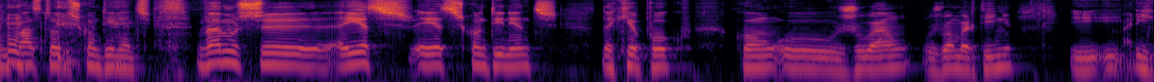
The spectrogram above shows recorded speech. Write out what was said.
em quase todos os continentes. Vamos a, esses, a esses continentes daqui a pouco com o João, o João Martinho, e, e,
